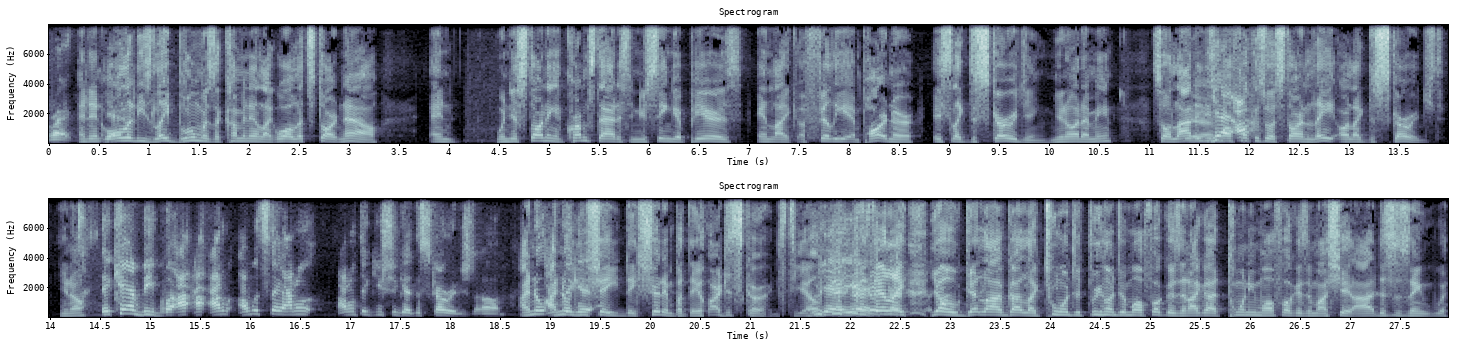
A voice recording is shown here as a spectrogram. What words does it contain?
Right. And then Yeah. all of these late bloomers are coming in like, well, let's start now. And when you're starting in crumb status and you're seeing your peers in like affiliate and partner, it's like discouraging. You know what I mean? So a lot of these Yeah, I- motherfuckers who are starting late are like discouraged, you know? It can be, but I, I, I- I would say I don't, I don't think you should get discouraged. Um, I know, I, know you it- say they shouldn't, but they are discouraged, yo. Yeah, yeah. 'Cause they're like, yo, Get Live got like 200, 300 motherfuckers, and I got 20 motherfuckers in my shit. I, this is ain't. And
